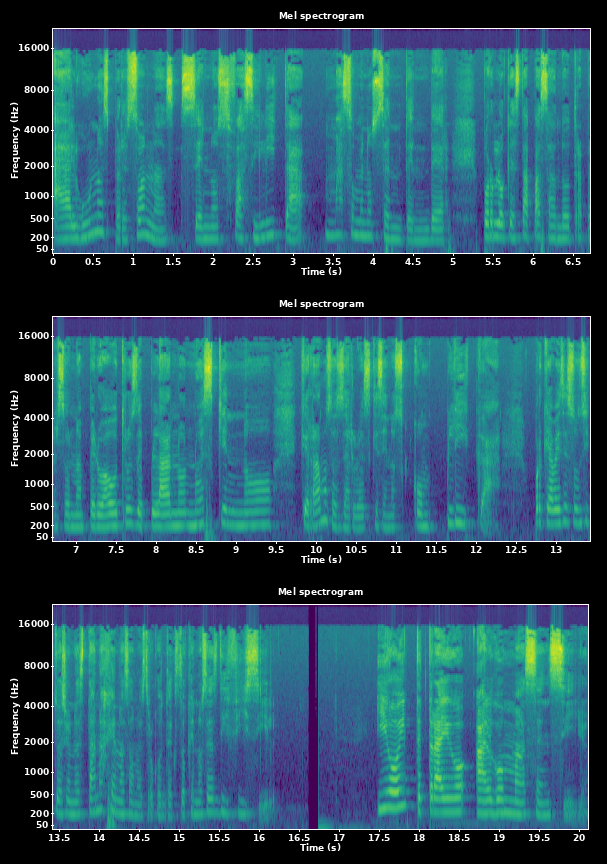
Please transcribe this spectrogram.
A algunas personas se nos facilita más o menos entender por lo que está pasando otra persona, pero a otros de plano no es que no querramos hacerlo, es que se nos complica, porque a veces son situaciones tan ajenas a nuestro contexto que nos es difícil. Y hoy te traigo algo más sencillo.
